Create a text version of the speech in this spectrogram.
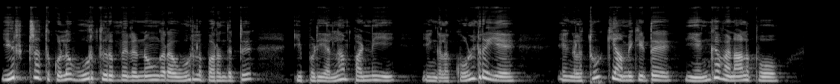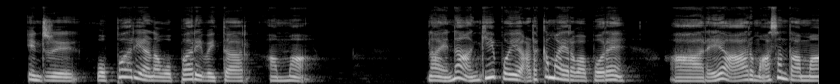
இருட்டுறதுக்குள்ளே ஊர் திரும்பிடணுங்கிற ஊரில் பறந்துட்டு இப்படியெல்லாம் பண்ணி எங்களை கொல்றியே எங்களை தூக்கி அமைக்கிட்டு நீ எங்கே வேணாலும் போ என்று ஒப்பாரியான ஒப்பாரி வைத்தார் அம்மா. நான் என்ன அங்கேயே போய் அடக்கமாயிரவா போகிறேன் ஆறே ஆறு மாதம் தாம்மா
